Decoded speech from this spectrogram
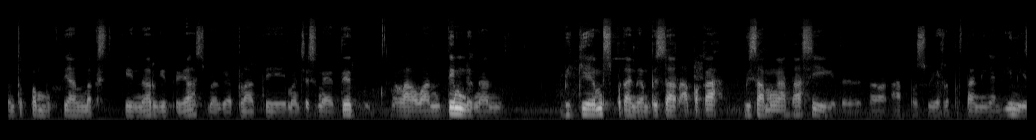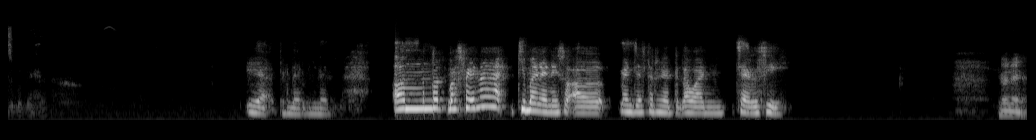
untuk pembuktian Max Skinner gitu ya sebagai pelatih Manchester United melawan tim dengan big games pertandingan besar apakah bisa mengatasi gitu uh, atmosfer pertandingan ini sebenarnya Iya benar-benar. Um, menurut Mas Vena gimana nih soal Manchester United lawan Chelsea? Gimana ya?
